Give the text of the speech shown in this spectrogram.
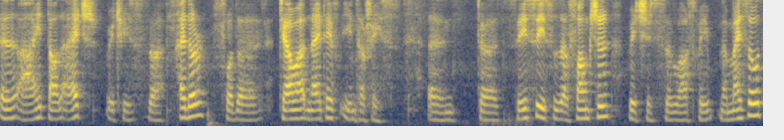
jni.h, which is the header for the Java native interface. And uh, this is the function which is we, the method,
